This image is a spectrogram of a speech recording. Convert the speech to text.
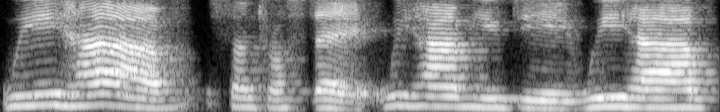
We have Central State, we have UD, we have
